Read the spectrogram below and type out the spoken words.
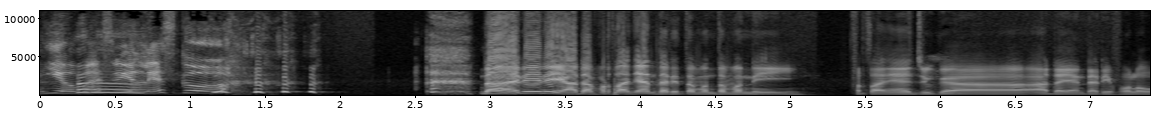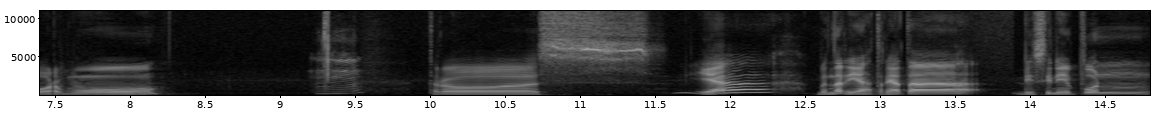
ayo Mas Will let's go Nah ini nih ada pertanyaan dari teman-teman nih. Pertanyaannya juga ada yang dari followermu. Hmm, Terus ya bener ya ternyata di sini pun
